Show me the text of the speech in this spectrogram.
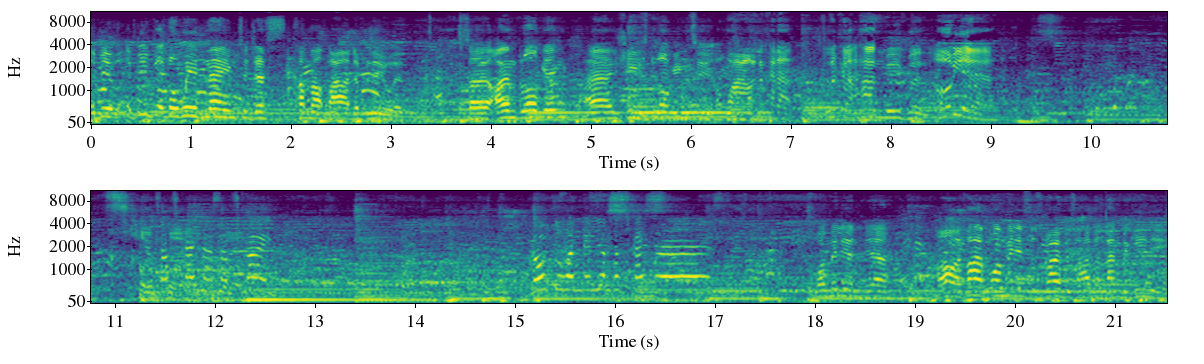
It'd be, it'd be a bit of a weird name to just come up out of the blue with. So I'm vlogging and she's vlogging too. Oh, wow, look at that. Look at that hand movement. Oh yeah. So. Subscribe na, subscribe. Go to 1 million subscribers. One million, yeah. Oh, if I have one million subscribers, I have a Lamborghini.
